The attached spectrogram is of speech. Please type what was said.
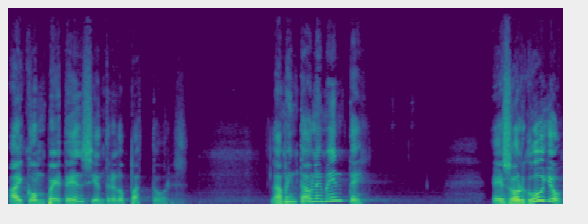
hay competencia entre los pastores. Lamentablemente. Es orgullo.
